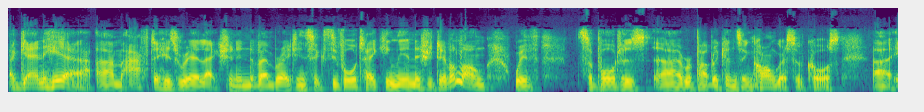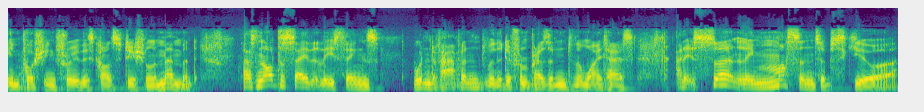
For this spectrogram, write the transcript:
again here um, after his re-election in November 1864, taking the initiative along with supporters, uh, Republicans in Congress, of course, uh, in pushing through this constitutional amendment. That's not to say that these things wouldn't have happened with a different president in the White House. And it certainly mustn't obscure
